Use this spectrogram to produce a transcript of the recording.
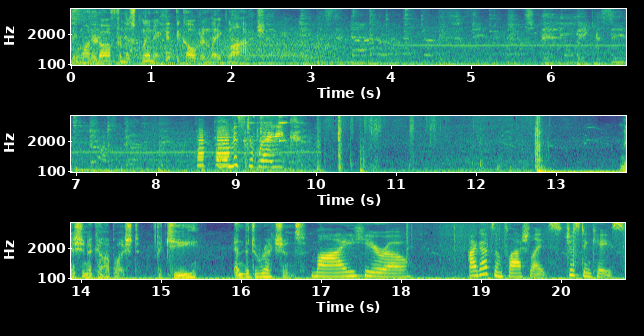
They wandered off from his clinic at the Cauldron Lake Lodge. Hi, Mr. Wake. Mission accomplished. The key and the directions. My hero. I got some flashlights, just in case.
